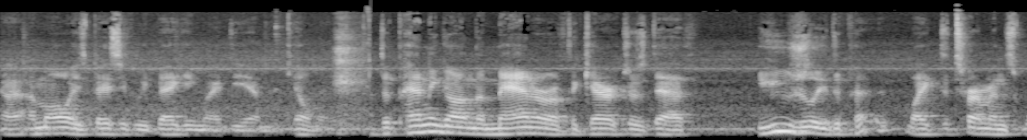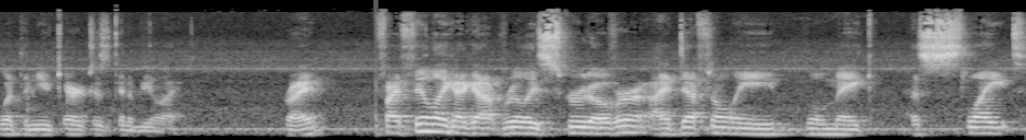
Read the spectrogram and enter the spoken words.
I'm always basically begging my DM to kill me. Depending on the manner of the character's death, usually dep- like determines what the new character is going to be like, right? If I feel like I got really screwed over, I definitely will make a slight,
